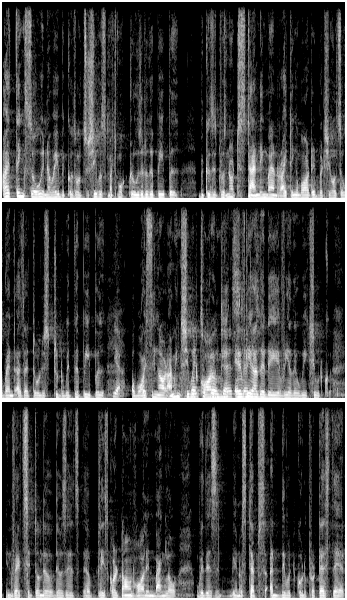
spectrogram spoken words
I think so in a way because also she was much more closer to the people because it was not just standing by and writing about it, but she also went, as I told you, stood with the people, Yeah. uh, voicing out. I mean, she would Went to call me every other day, every other week. She would, in fact, sit on the. There was a, a place called Town Hall in Bangalore with this, you know, steps, and they would go to protest there.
